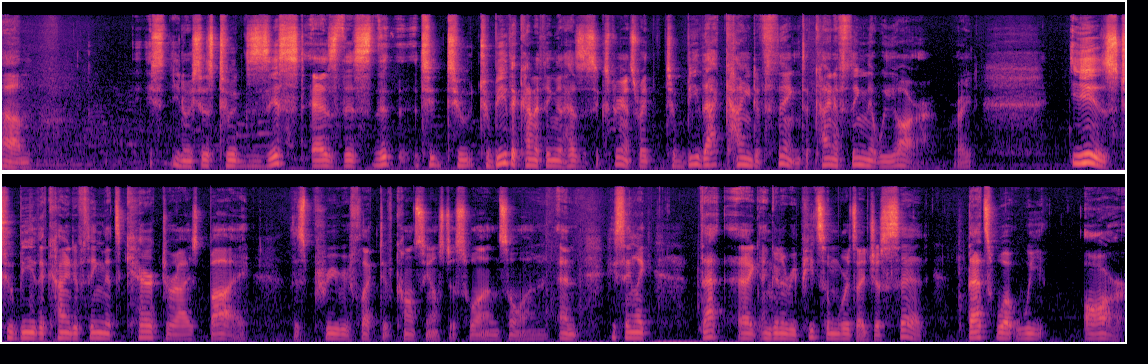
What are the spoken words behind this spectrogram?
Um, you know, he says to exist as this, to, to, to be the kind of thing that has this experience, right? To be that kind of thing, the kind of thing that we are, right? Is to be the kind of thing that's characterized by this pre-reflective conscience de soi and so on. And he's saying like that, I'm going to repeat some words I just said. That's what we are.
